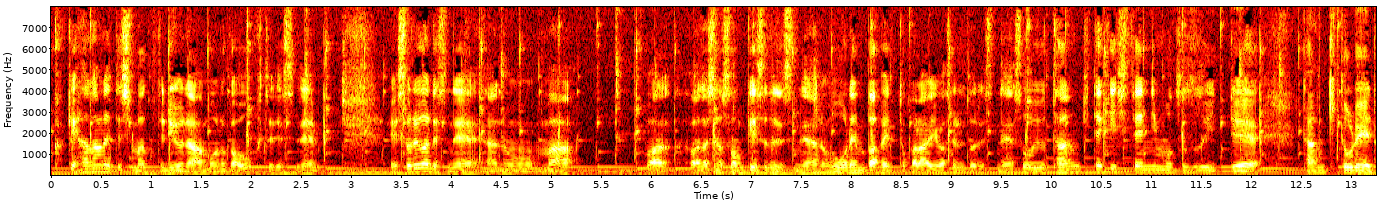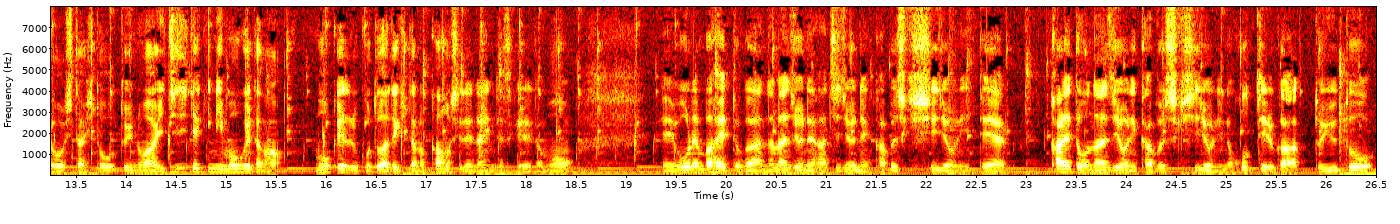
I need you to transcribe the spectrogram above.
かけ離れてしまっているようなものが多くてですね、それがですねあのまあ私の尊敬するですねあのウォーレン・バフェットから言わせるとですねそういう短期的視点に基づいて短期トレードをした人というのは一時的に儲けたが儲けることはできたのかもしれないんですけれども、えー、ウォーレン・バフェットが70年80年株式市場にいて彼と同じように株式市場に残っているかというと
